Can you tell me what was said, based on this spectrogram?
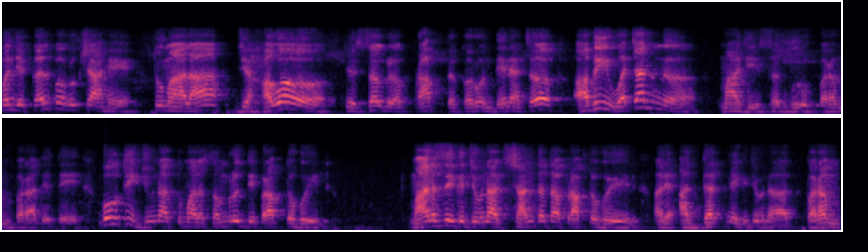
म्हणजे कल्पवृक्ष आहे. तुम्हाला जे हवं ते सगळं प्राप्त करून देण्याचं अभिवचन माझी सद्गुरु परंपरा देते. भौतिक जीवनात तुम्हाला समृद्धी प्राप्त होईल. मानसिक जीवनात शांतता प्राप्त होईल आणि आध्यात्मिक जीवनात परम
